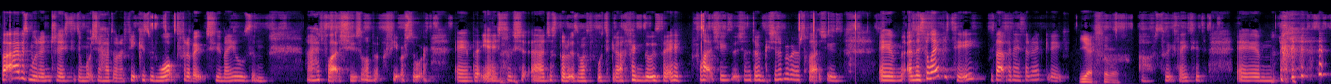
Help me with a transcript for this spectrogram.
But I was more interested in what she had on her feet because we'd walked for about two miles and I had flat shoes on, but my feet were sore. Um, but yeah, so she, I just thought it was worth photographing those uh, flat shoes that she had on because she never wears flat shoes. Um, and the celebrity was that Vanessa Redgrave. Yes, it was. Oh, I'm so excited. Um,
